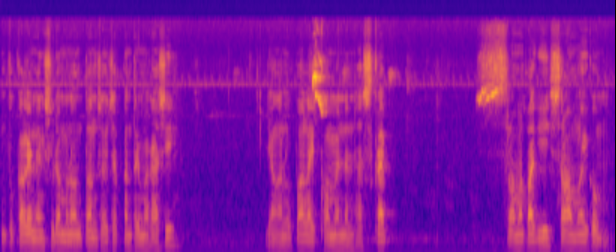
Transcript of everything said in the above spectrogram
Untuk kalian yang sudah menonton saya ucapkan terima kasih. Jangan lupa like, komen, dan subscribe. Selamat pagi, Assalamualaikum.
